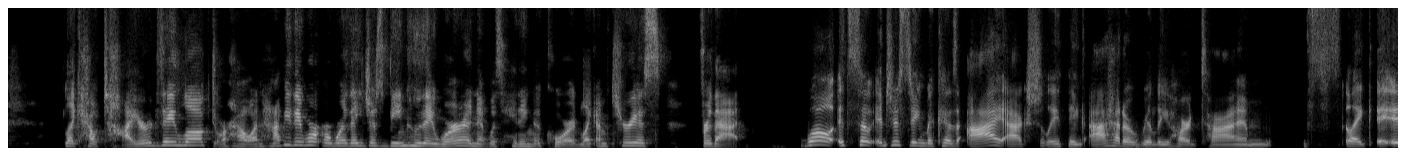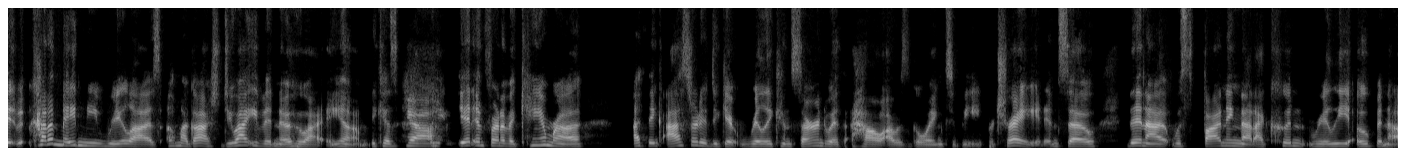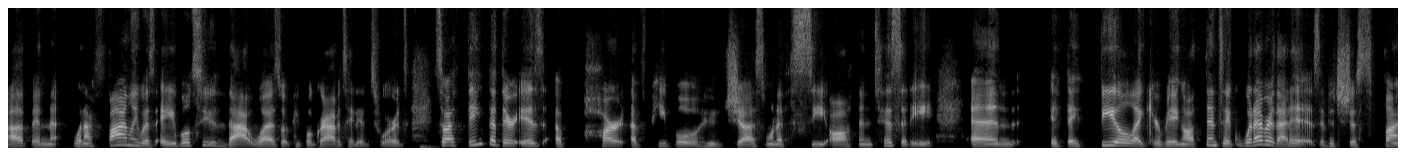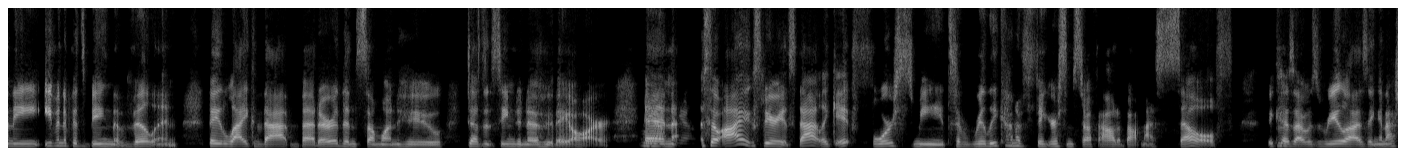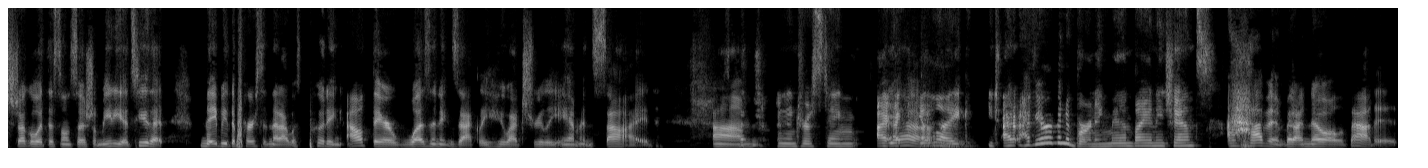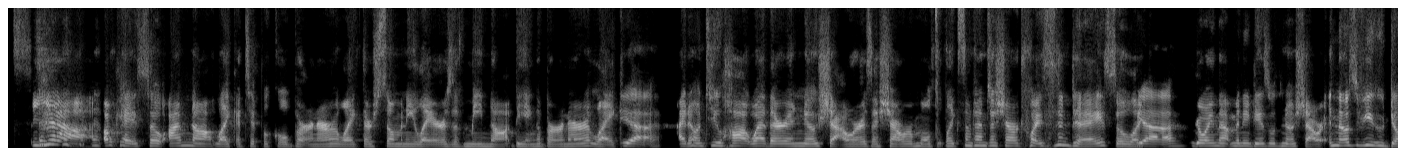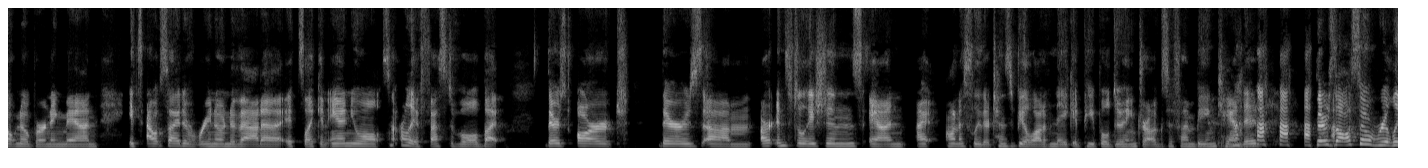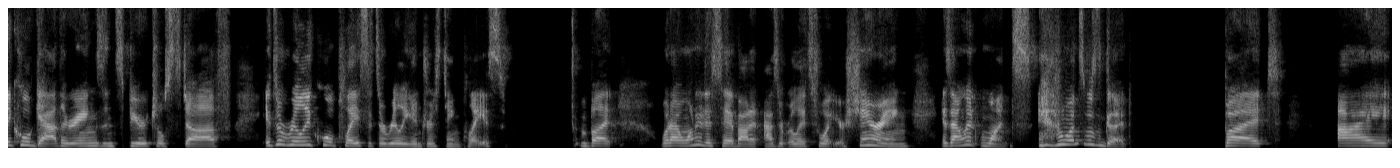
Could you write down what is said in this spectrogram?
Like how tired they looked or how unhappy they were, or were they just being who they were and it was hitting a chord? Like, I'm curious for that. Well, it's so interesting because I actually think I had a really hard time like it, it, kind of made me realize, oh my gosh, do I even know who I am? Because yeah. when you get in front of a camera, I think I started to get really concerned with how I was going to be portrayed. And so then I was finding that I couldn't really open up. And when I finally was able to, that was what people gravitated towards. So I think that there is a part of people who just want to see authenticity. And if they feel like you're being authentic, whatever that is, if it's just funny, even if it's being the villain, they like that better than someone who doesn't seem to know who they are. Yeah, and yeah. so I experienced that. Like it forced me to really kind of figure some stuff out about myself mm. because. I was realizing, and I struggle with this on social media too, that maybe the person that I was putting out there wasn't exactly who I truly am inside. Um, an interesting. I, yeah. I feel like. I, have you ever been to Burning Man by any chance? I haven't, but I know all about it. yeah. Okay. So I'm not like a typical burner. Like there's so many layers of me not being a burner. Like yeah, I don't do hot weather and no showers. I shower multi. Like sometimes I shower twice a day. So like yeah. going that many days with no shower. And those of you who don't know Burning Man, it's outside of Reno, Nevada. It's like an annual. It's not really a festival, but there's art there's um, art installations and i honestly there tends to be a lot of naked people doing drugs if i'm being candid. There's also really cool gatherings and spiritual stuff. It's a really cool place. It's a really interesting place. But what i wanted to say about it as it relates to what you're sharing is i went once and once was good. But i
